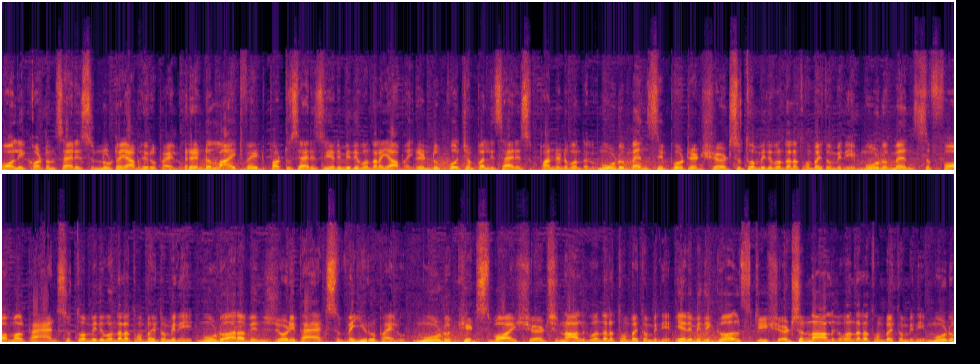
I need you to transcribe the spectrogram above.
పాలీ కాటన్ శారీస్ నూట యాభై రూపాయలు రెండు లైట్ వెయిట్ పట్టు శారీస్ ఎనిమిది వందల యాభై రెండు పోచంపల్లి శారీస్ పన్నెండు వందలు. మూడు మెన్స్ ఇంపోర్టెడ్ షర్ట్స్ తొమ్మిది వందల తొంభై తొమ్మిది. మూడు మెన్స్ ఫార్మల్ ప్యాంట్స్ తొమ్మిది వందల తొంభై తొమ్మిది. మూడు అరవింద్ జోడీ ప్యాక్స్ వెయ్యి రూపాయలు. మూడు కిడ్స్ బాయ్ షర్ట్స్ నాలుగు వందల తొంభై తొమ్మిది. ఎనిమిది గర్ల్స్ టీ షర్ట్స్ నాలుగు వందల తొంభై తొమ్మిది. మూడు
